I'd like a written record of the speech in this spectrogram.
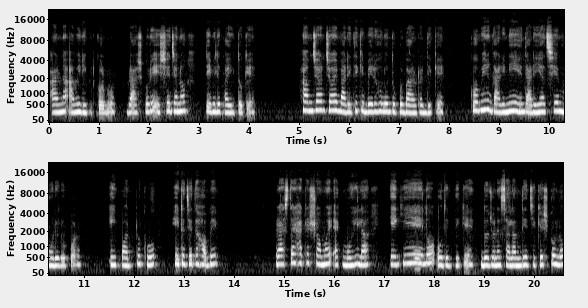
আর না, আমি রিপিট করব। ব্রাশ করে এসে যেন টেবিলে পাই তোকে। হামজার জয় বাড়ি থেকে বের হলো দুপুর বারোটার দিকে। কবির গাড়ি নিয়ে দাঁড়িয়ে আছে মোড়ের উপর। এই পথটুকু হেঁটে যেতে হবে। রাস্তায় হাঁটার সময় এক মহিলা এগিয়ে এলো ওদের দিকে। দুজনে সালাম দিয়ে জিজ্ঞেস করল,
